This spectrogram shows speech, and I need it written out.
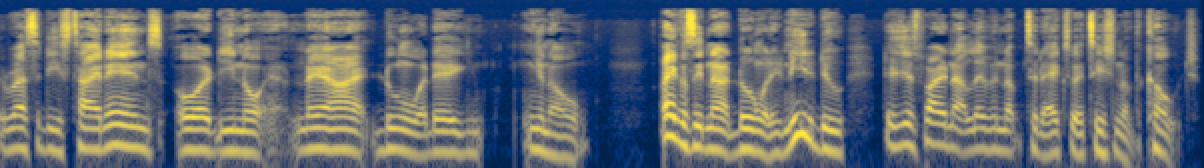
the rest of these tight ends, or you know, they aren't doing what they, you know, I ain't gonna say not doing what they need to do. They're just probably not living up to the expectation of the coach.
